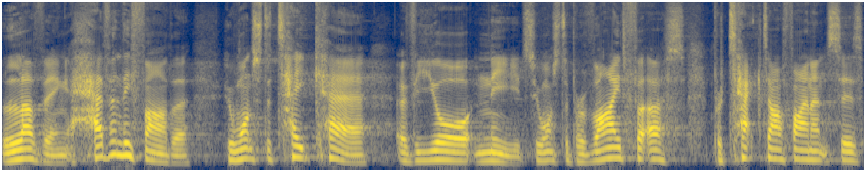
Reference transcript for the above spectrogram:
loving, heavenly Father who wants to take care of your needs, who wants to provide for us, protect our finances,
